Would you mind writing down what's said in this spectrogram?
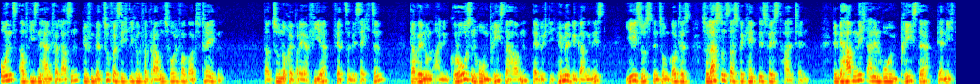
Uns auf diesen Herrn verlassen, dürfen wir zuversichtlich und vertrauensvoll vor Gott treten. Dazu noch Hebräer 4, 14 bis 16. Da wir nun einen großen hohen Priester haben, der durch die Himmel gegangen ist, Jesus, den Sohn Gottes, so lasst uns das Bekenntnis festhalten. Denn wir haben nicht einen hohen Priester, der nicht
